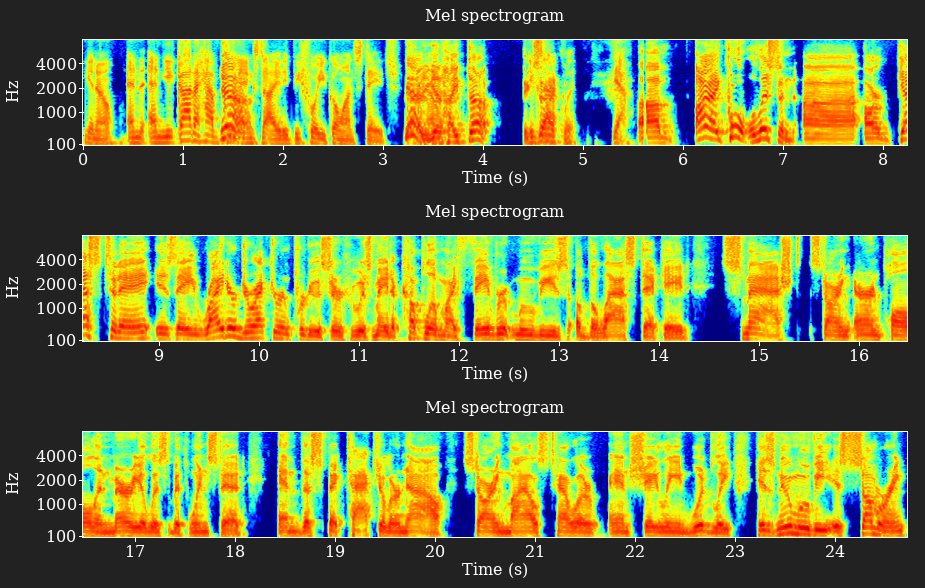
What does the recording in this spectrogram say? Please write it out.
you know and and you got to have good anxiety before you go on stage Yeah, you know? get hyped up. exactly. Um, all right, cool. Well, listen, uh, our guest today is a writer, director, and producer who has made a couple of my favorite movies of the last decade Smashed, starring Aaron Paul and Mary Elizabeth Winstead, and The Spectacular Now, starring Miles Teller and Shailene Woodley. His new movie is Summering.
